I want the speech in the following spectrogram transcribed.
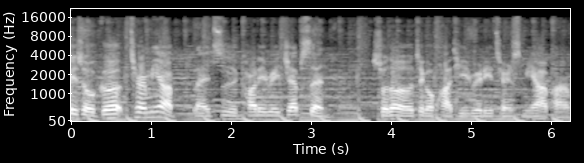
这首歌《Turn Me Up》来自 Carly Rae Jepsen。说到这个话题，really turns me up 啊。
